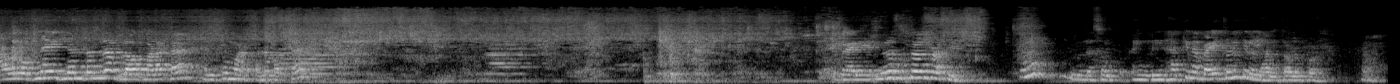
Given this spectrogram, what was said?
ಅವ್ನು ಒಬ್ಬನೇ ಇದ್ನಂತಂದ್ರೆ ಬ್ಲಾಗ್ ಮಾಡೋಕೆ ಹೆಲ್ಪ್ ಮಾಡ್ತಾನೆ ಮತ್ತೆ. ಬೇಳೆ ಇವನ್ನ ಸ್ವಲ್ಪ ತೊಳ್ಕೊಡ್ತೀನಿ ಇವನ್ನ ಸ್ವಲ್ಪ ಹಿಂಗೆ ನೀರು ಹಾಕಿ ನಾ ಬೇಳೆ ತೊಳಿತೀರಲ್ಲ ಹಂಗೆ ತೊಳ್ಕೊಡು ಹಾಂ.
